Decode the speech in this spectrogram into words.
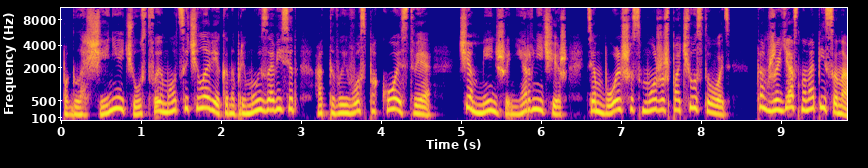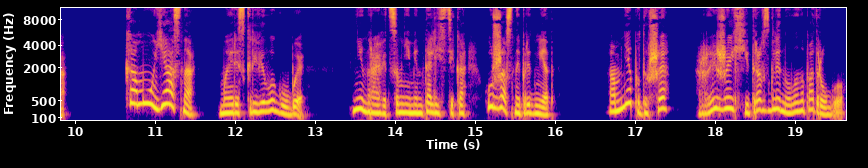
Поглощение чувств и эмоций человека напрямую зависит от твоего спокойствия. Чем меньше нервничаешь, тем больше сможешь почувствовать. Там же ясно написано. Кому ясно? Мэри скривила губы. Не нравится мне менталистика, ужасный предмет. А мне по душе. Рыжая хитро взглянула на подругу.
